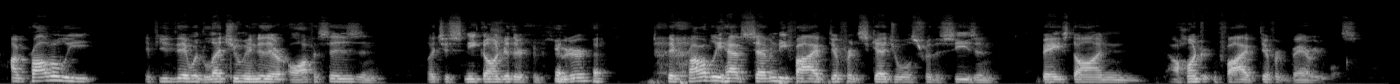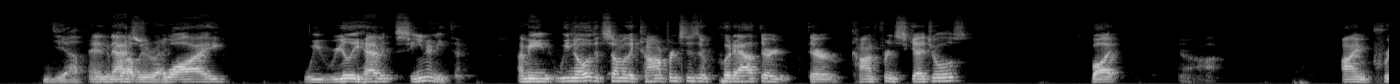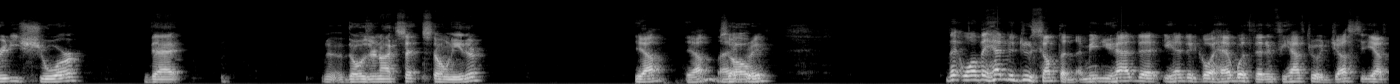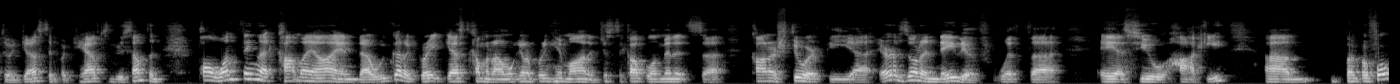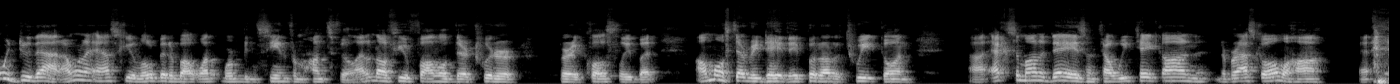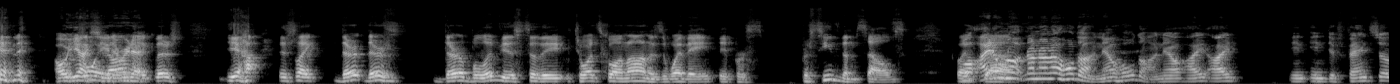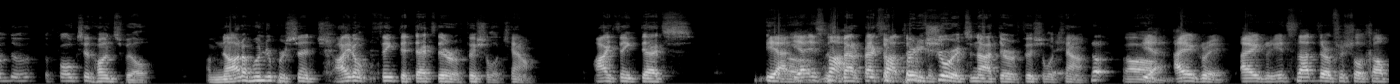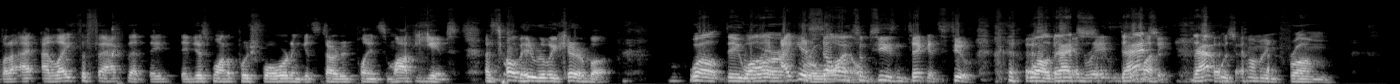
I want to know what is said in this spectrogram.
I'm probably if you they would let you into their offices and let you sneak onto their computer, they probably have 75 different schedules for the season based on 105 different variables. Yeah, And you're that's probably right. why we really haven't seen anything. I mean, we know that some of the conferences have put out their their conference schedules, but uh, I'm pretty sure that uh, those are not set in stone either. Yeah, yeah, I So- agree. They, well, they had to do something. I mean, you had to you had to go ahead with it. If you have to adjust it, you have to adjust it. But you have to do something. Paul, one thing that caught my eye, and uh, we've got a great guest coming on. We're going to bring him on in just a couple of minutes. Uh, Connor Stewart, the uh, Arizona native with uh, ASU hockey. Um, but before we do that, I want to ask you a little bit about what we've been seeing from Huntsville. I don't know if you followed their Twitter very closely, but almost every day they put out a tweet going uh, X amount of days until we take on Nebraska Omaha. And, Oh yeah, I see it every day. Like there's, yeah, it's like they're there's they're oblivious to the to what's going on is the way they they per, perceive themselves. But, well, I don't uh, know. No, no, no. Hold on. Now, hold on. Now, I, I, in, in defense of the, the folks at Huntsville, I'm not 100%. I don't think that that's their official account. I think that's. Yeah, yeah, uh, it's as not. a matter of fact, I'm pretty sure it's not their official account. No, Um, yeah, I agree. I agree. It's not their official account, but I, I like the fact that they, they just want to push forward and get started playing some hockey games. That's all they really care about. Well, they Well, were I, I guess selling some season tickets too. well, that's and raising some that's that was coming from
